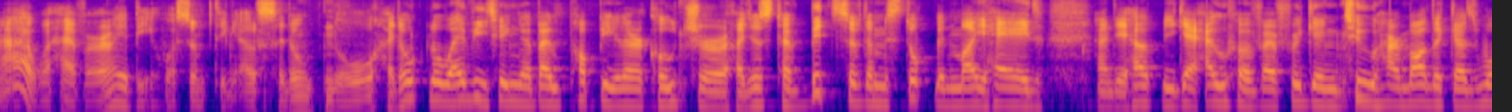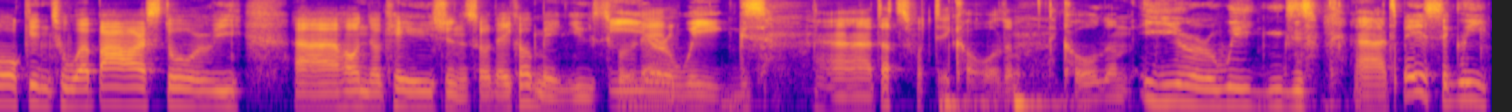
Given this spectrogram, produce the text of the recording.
Ah, whatever. Maybe it was something else. I don't know. I don't know everything about popular culture. I just have bits of them stuck in my head, and they help me get out of a frigging two harmonicas walk into a bar story uh, on occasion. So they come in useful. then. Earwigs. Uh, that's what they call them. They call them earwigs. Uh, it's basically,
